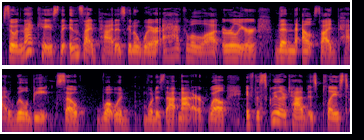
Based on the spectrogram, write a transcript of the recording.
So in that case, the inside pad is gonna wear a heck of a lot earlier than the outside pad will be. So what would, what does that matter? Well, if the squealer tab is placed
